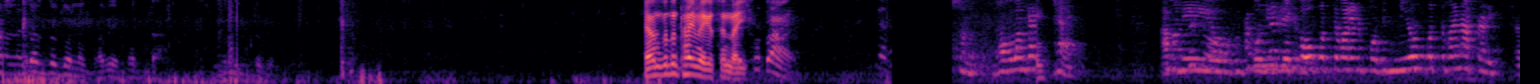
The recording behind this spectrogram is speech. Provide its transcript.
আশ্চর্যজনক ভাবে পদ্মা এখন কিন্তু থাইমে গেছে নাই। কোথায়? ভগবানকে হ্যাঁ। আপনি প্রদীপ রেখেও করতে পারেন প্রদীপ নিয়েও করতে পারেন আপনার ইচ্ছা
